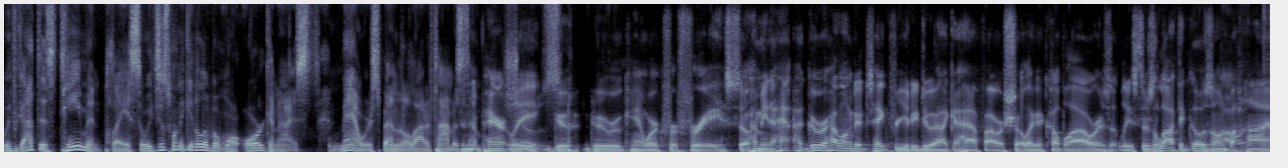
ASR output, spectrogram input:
we've got this team in place. So we just want to get a little bit more organized. And man, we're spending a lot of time And apparently. Gu- Guru can't work for free. So, I mean, ha- Guru, how long did it take for you to do like a half hour show? Like a couple hours at least. There's a lot that goes on behind.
